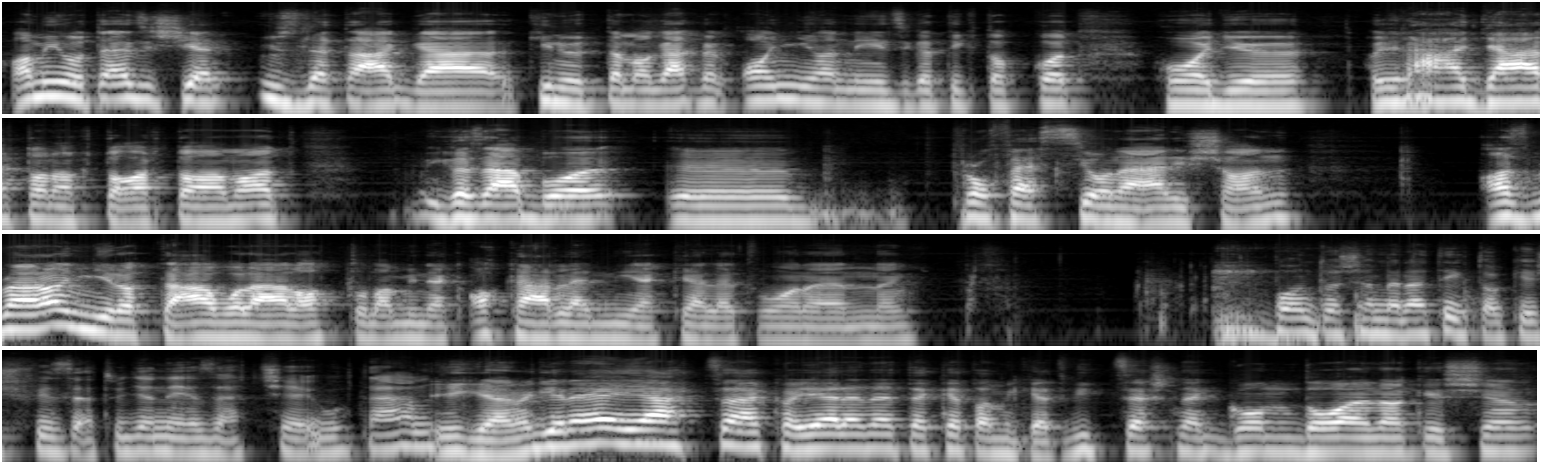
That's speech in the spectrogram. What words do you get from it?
amióta ez is ilyen üzletággá kinőtte magát, meg annyian nézik a TikTokot, hogy, hogy rágyártanak tartalmat, igazából ö, professzionálisan, az már annyira távol áll attól, aminek akár lennie kellett volna ennek. Pontosan, mert a TikTok is fizet ugye nézettség után. Igen, meg ilyen eljátszák a jeleneteket, amiket viccesnek gondolnak, és ilyen...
